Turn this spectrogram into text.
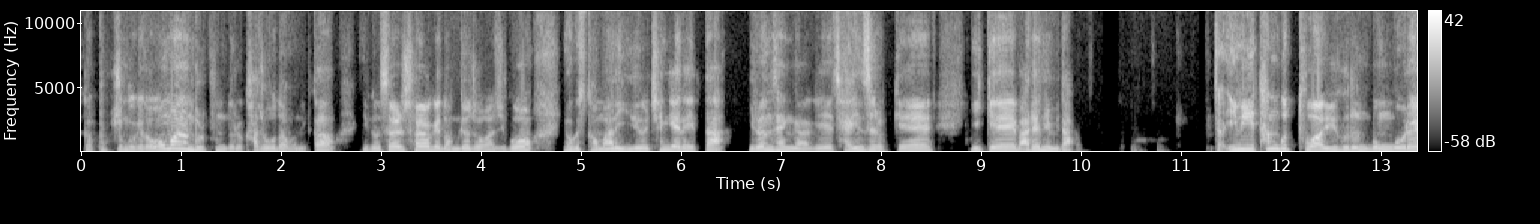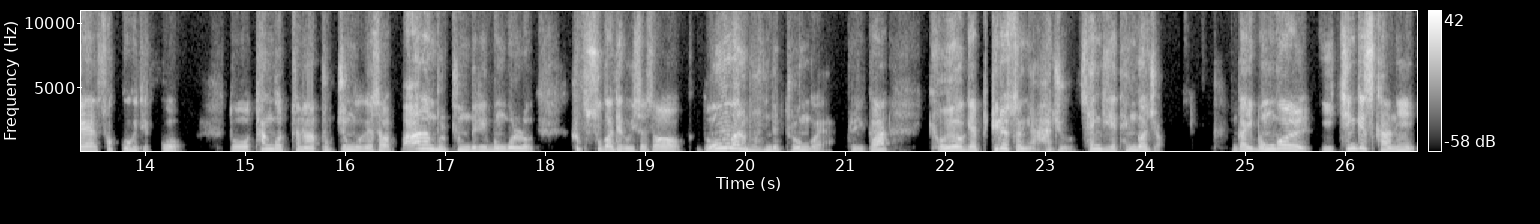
그러니까 북중국에 너무 많은 물품들을 가져오다 보니까 이것을 서역에 넘겨줘가지고 여기서 더 많은 이익을 챙겨야 되겠다. 이런 생각이 자연스럽게 있게 마련입니다. 자, 이미 탕구투와 위글은 몽골에 속국이 됐고 또 탕구투나 북중국에서 많은 물품들이 몽골로 흡수가 되고 있어서 너무 많은 물품들이 들어온 거야. 그러니까 교역의 필요성이 아주 생기게 된 거죠. 그러니까 이 몽골 이 칭기스칸이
